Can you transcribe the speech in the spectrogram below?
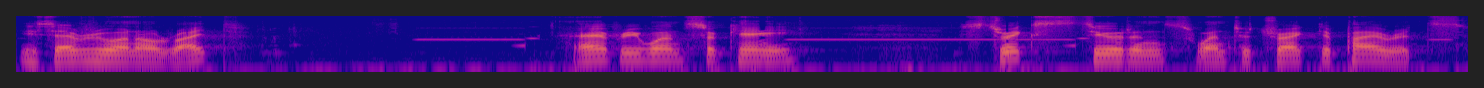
Is everyone alright? Everyone's okay. Strix students went to track the pirates.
